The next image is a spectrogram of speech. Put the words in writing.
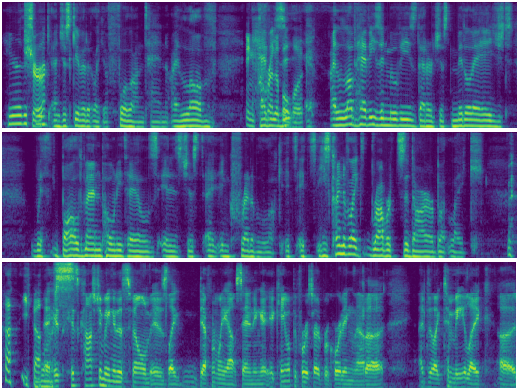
here this Sure. week and just give it like a full on ten. I love Incredible look. I love heavies in movies that are just middle aged with bald man ponytails. It is just an incredible look. It's it's he's kind of like Robert Z'Dar, but like Yeah. Yeah, his, his costuming in this film is like definitely outstanding. It, it came up before we started recording that uh, I feel like to me like uh,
